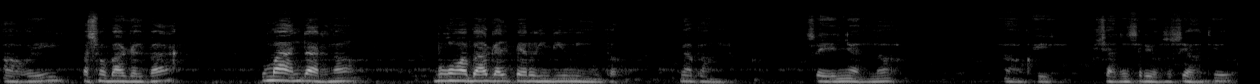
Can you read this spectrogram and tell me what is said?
Okay. Mas mabagal pa. Umaandar, no? Buko mabagal pero hindi humihinto. Gapang. So, yun yun, no? Okay. Masyadong seryoso si ate. oh.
